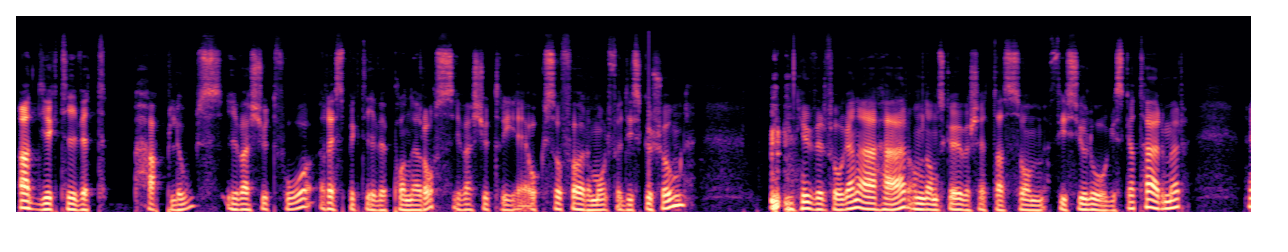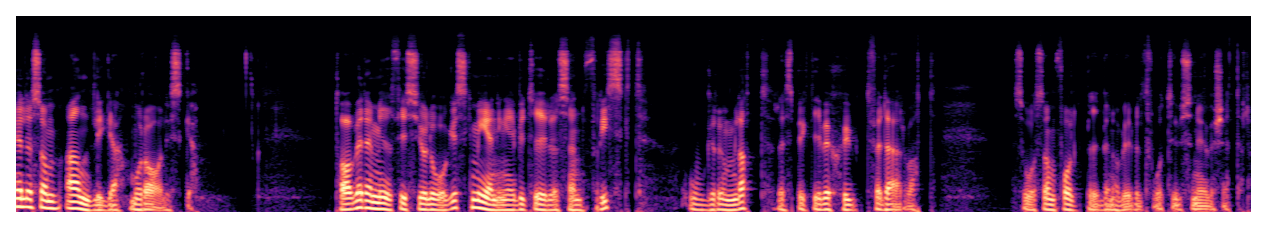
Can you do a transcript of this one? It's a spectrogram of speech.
Adjektivet haplos i vers 22 respektive poneros i vers 23 är också föremål för diskussion. Huvudfrågan är här om de ska översättas som fysiologiska termer eller som andliga moraliska. Tar vi dem i fysiologisk mening i betydelsen friskt, ogrumlat respektive sjukt fördärvat. Så som folkbibeln och Bibel 2000 översätter.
